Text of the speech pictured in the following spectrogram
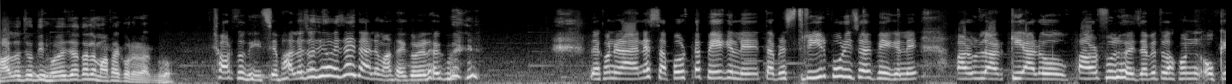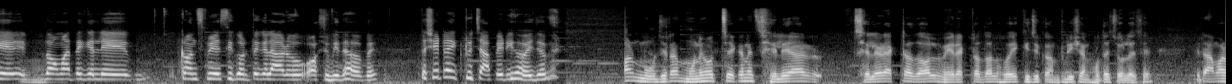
ভালো যদি হয়ে যায় তাহলে মাথায় করে রাখব। শর্ত দিয়েছে ভালো যদি হয়ে যায় তাহলে মাথায় করে রাখবে। এখন রায়ানের সাপোর্টটা পেয়ে গেলে তারপরে স্ত্রীর পরিচয় পেয়ে গেলে পারুল আর কি আরও পাওয়ারফুল হয়ে যাবে তো তখন ওকে দমাতে গেলে কনস্পিরেসি করতে গেলে আরও অসুবিধা হবে। তো সেটা একটু চাপেরই হয়ে যাবে। আমার যেটা মনে হচ্ছে এখানে ছেলে আর ছেলের একটা দল মেয়ের একটা দল হয়ে কিছু কম্পিটিশন হতে চলেছে এটা আমার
